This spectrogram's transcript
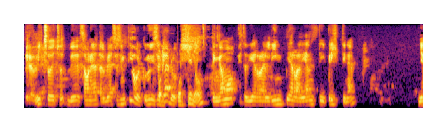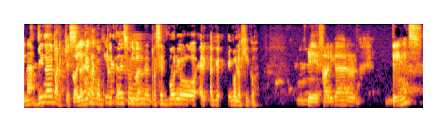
Pero dicho de, hecho, de esa manera tal vez hace sentido, porque uno dice, claro, ¿por qué no? Tengamos esta tierra limpia, radiante y prístina, llena, llena de parques. La tierra completa es un reservorio er, ecológico. Eh, fabricar trenes,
